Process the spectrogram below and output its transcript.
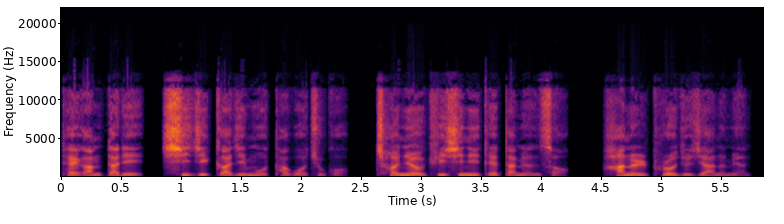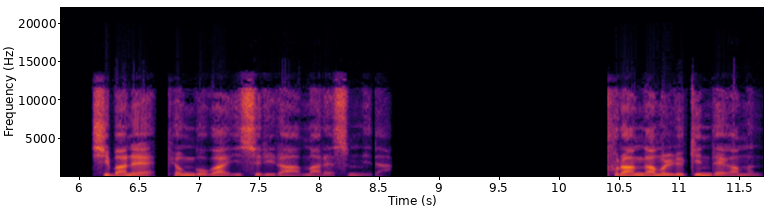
대감 딸이 시집까지 못하고 죽어 처녀 귀신이 됐다면서 한을 풀어주지 않으면 집안에 병고가 있으리라 말했습니다. 불안감을 느낀 대감은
